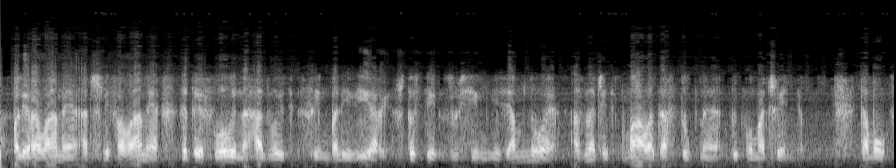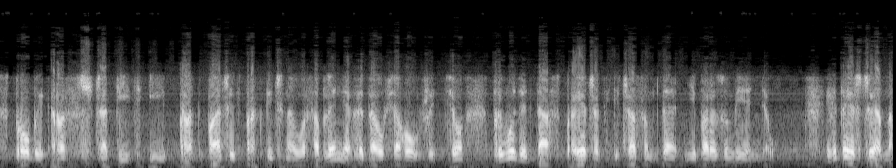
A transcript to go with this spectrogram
Адпаліраваныя, адшліфаваныя, гэтыя словы нагадваюць сімбалі веры, штосьці зусім незямное, а значыць маладаступнае вытлумачэнню. Таму спробы расшчапіць і прадбачыць практычнае ўвасабленне гэтага ўсяго ў жыццё прыводзяць да спрэчак і часам да непаразуменняў. Гэта яшчэ адна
